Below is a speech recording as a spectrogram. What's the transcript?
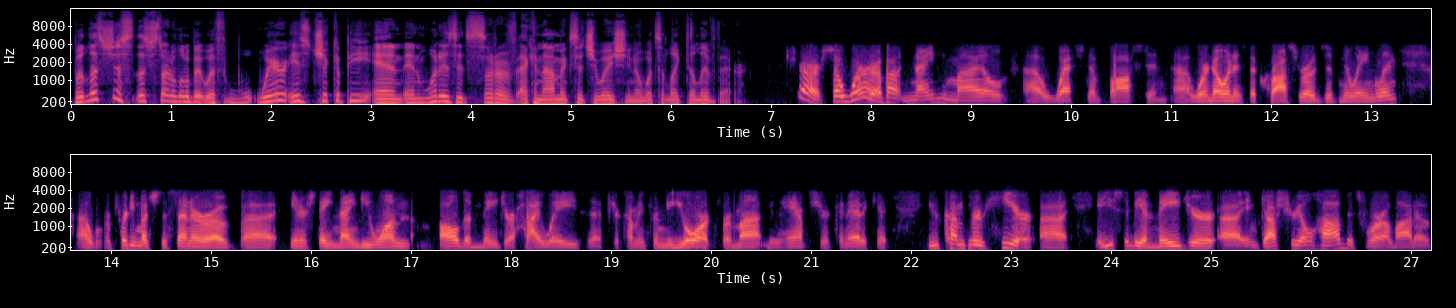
But let's just let's start a little bit with where is Chicopee, and and what is its sort of economic situation? You know, what's it like to live there? Sure. So we're about 90 miles uh, west of Boston. Uh, we're known as the crossroads of New England. Uh, we're pretty much the center of uh, Interstate 91, all the major highways. If you're coming from New York, Vermont, New Hampshire, Connecticut, you come through here. Uh, it used to be a major uh, industrial hub. It's where a lot of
